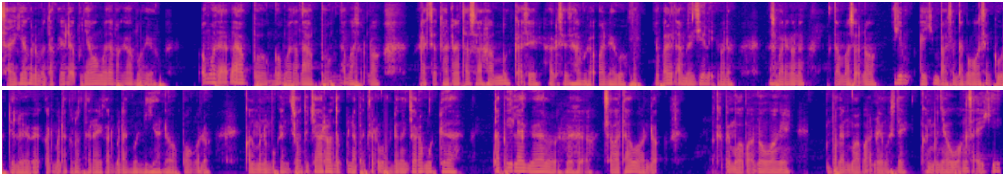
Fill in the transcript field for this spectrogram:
saya kira aku udah tak lek punya uang mau pakai apa yo oh mau tabung kok mau tabung tak masuk no reksadana atau saham gak sih? Harusnya saham gak wani aku ya paling tak ambil cilik mana terus bareng ngono kita masuk no iki iki bahas tentang uang sing gede loh ya kon menang lotre kon menang undian apa ngono. Kon menemukan suatu cara untuk mendapatkan uang dengan cara mudah tapi ilegal. Siapa tahu ono. Tapi mau apa no uangnya bukan mau apa no ya maksudnya. Kon punya uang saya iki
